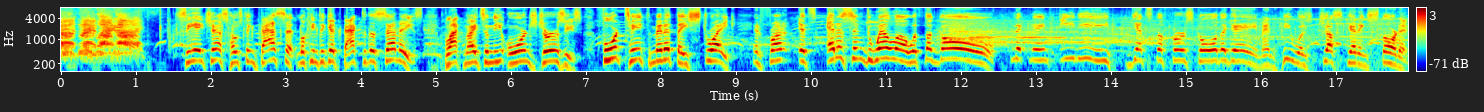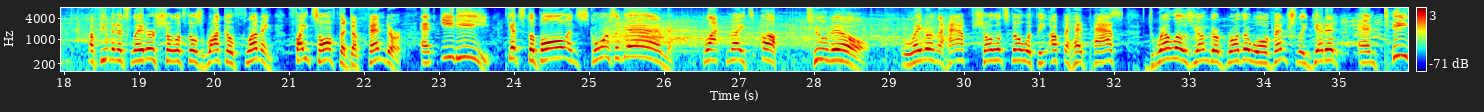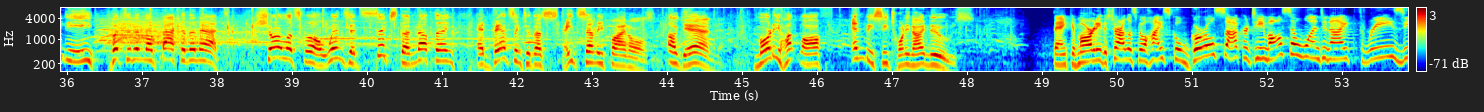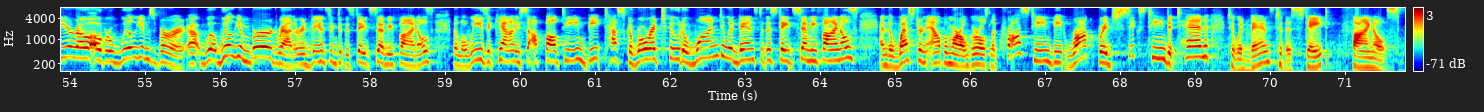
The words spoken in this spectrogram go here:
CHS hosting Bassett looking to get back to the semis. Black Knights in the orange jerseys. 14th minute, they strike. In front, it's Edison Duello with the goal. Nicknamed ED gets the first goal of the game, and he was just getting started. A few minutes later, Charlottesville's Rocco Fleming fights off the defender, and ED gets the ball and scores again. Black Knights up 2 0. Later in the half, Charlottesville with the up ahead pass. Duello's younger brother will eventually get it, and TD puts it in the back of the net. Charlottesville wins it 6 to nothing, advancing to the state semifinals again. Marty Hudtloff, NBC 29 News. Thank you, Marty. The Charlottesville High School girls soccer team also won tonight 3-0 over Williamsburg, uh, William Byrd, rather, advancing to the state semifinals. The Louisa County softball team beat Tuscarora 2-1 to advance to the state semifinals, and the Western Albemarle girls lacrosse team beat Rockbridge 16-10 to advance to the state finals.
